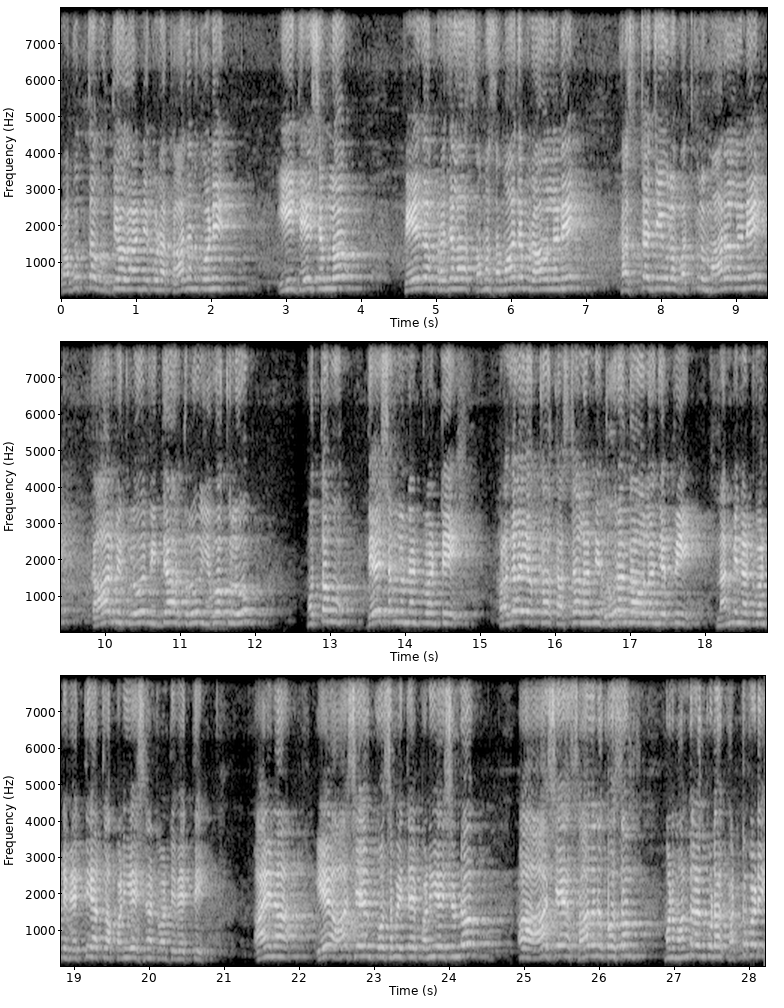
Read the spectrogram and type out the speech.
ప్రభుత్వ ఉద్యోగాన్ని కూడా కాదనుకొని ఈ దేశంలో పేద ప్రజల సమ సమాజం రావాలని కష్టజీవుల బతుకులు మారాలని కార్మికులు విద్యార్థులు యువకులు మొత్తము దేశంలో ఉన్నటువంటి ప్రజల యొక్క కష్టాలన్నీ దూరం కావాలని చెప్పి నమ్మినటువంటి వ్యక్తి అట్లా పనిచేసినటువంటి వ్యక్తి. ఆయన ఏ ఆశయం కోసమైతే పనిచేసిండో ఆ ఆశయ సాధన కోసం మనం అందరం కూడా కట్టుబడి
